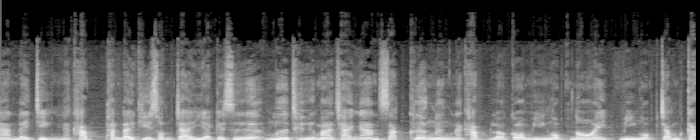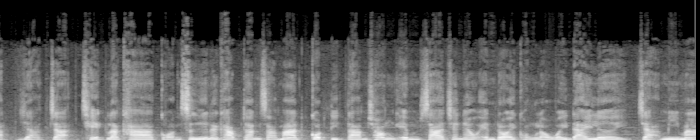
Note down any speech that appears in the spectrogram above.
งานได้จริงนะครับ ท่านใดที่สนใจอยากจะซื้อมือถือมาใช้งานสักเครื่องหนึ่งนะครับ แล้วก็มีงบน้อย มีงบจำกัด อยากจะเช็คราคาก่อนซื้อนะครับ ท่านสามารถกดติดตามช่อง m s a Channel Android ของเราไว้ได้เลย จะมีมา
